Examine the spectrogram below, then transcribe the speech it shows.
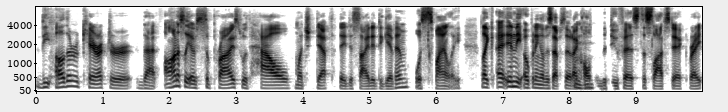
the other character that honestly I was surprised with how much depth they decided to give him was Smiley. Like in the opening of this episode, I Mhm. called him the doofus, the slapstick, right?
